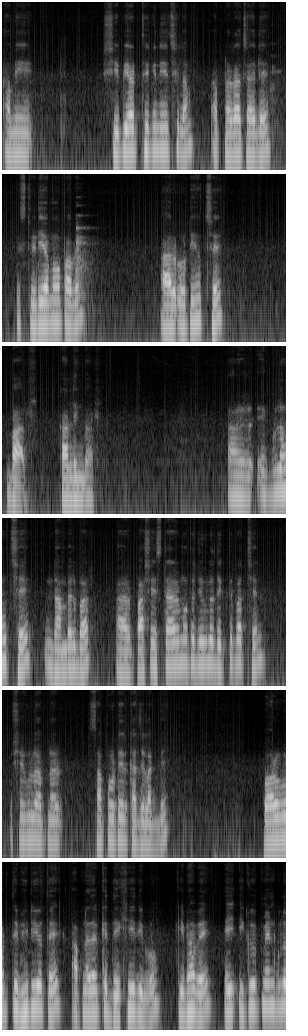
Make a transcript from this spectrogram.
আমি শিপইয়ার্ড থেকে নিয়েছিলাম। আপনারা চাইলে স্টেডিয়ামেও পাবেন। আর ওটি হচ্ছে বার, কার্লিং বার। আর এগুলো হচ্ছে ডাম্বেল বার। আর পাশে স্টারের মতো যেগুলো দেখতে পাচ্ছেন, সেগুলো আপনার সাপোর্টের কাজে লাগবে। পরবর্তী ভিডিওতে আপনাদেরকে দেখিয়ে দিব কীভাবে এই ইকুইপমেন্টগুলো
